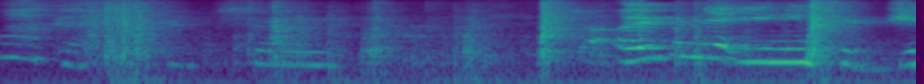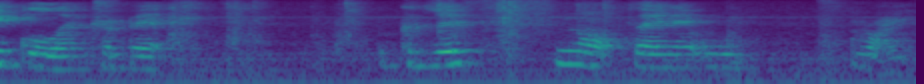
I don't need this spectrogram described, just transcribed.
Okay, so to open it you need to jiggle it a bit because if not then it will break.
